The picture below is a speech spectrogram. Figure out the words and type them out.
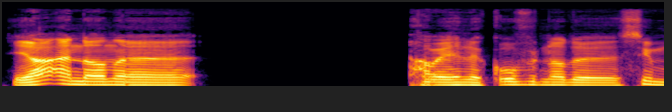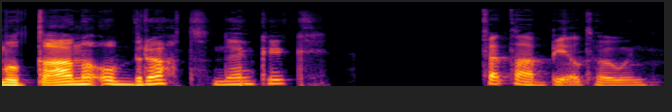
Ja, en dan gaan we eigenlijk over naar de simultane opdracht, denk ik. Feta beeldhouden.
